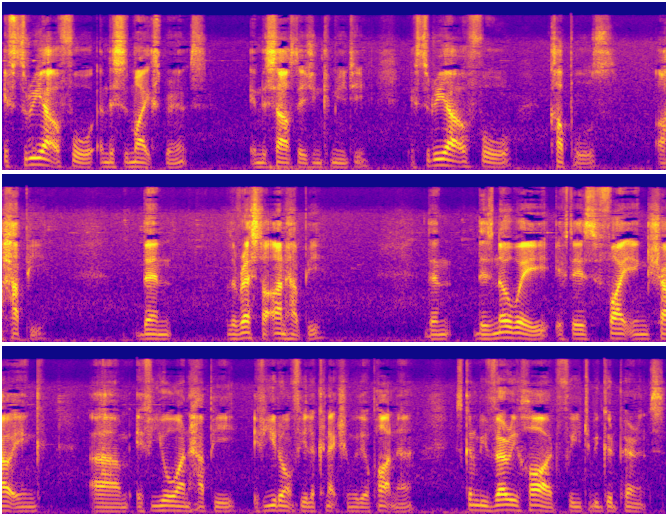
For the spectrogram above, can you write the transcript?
if three out of four, and this is my experience in the South Asian community, if three out of four couples are happy, then the rest are unhappy, then there's no way if there's fighting, shouting, um, if you're unhappy, if you don't feel a connection with your partner, it's going to be very hard for you to be good parents.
